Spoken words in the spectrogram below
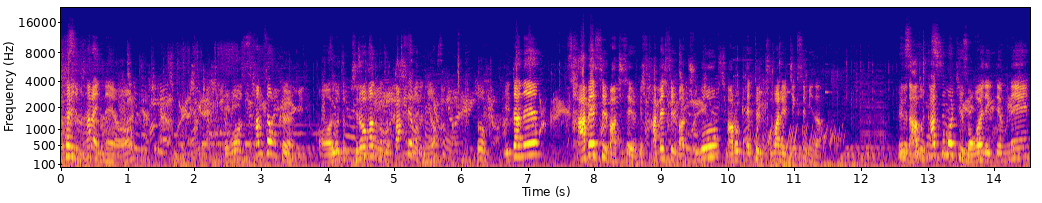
스타일이 좀 살아있네요? 요거 삼성큰 어 이거 좀 들어가는 거 좀 빡세거든요. 또 일단은 4배슬 맞추세요. 이렇게 4배슬 맞추고 바로 배틀 두 마리를 찍습니다. 그리고 나도 가스 멀티를 먹어야 되기 때문에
